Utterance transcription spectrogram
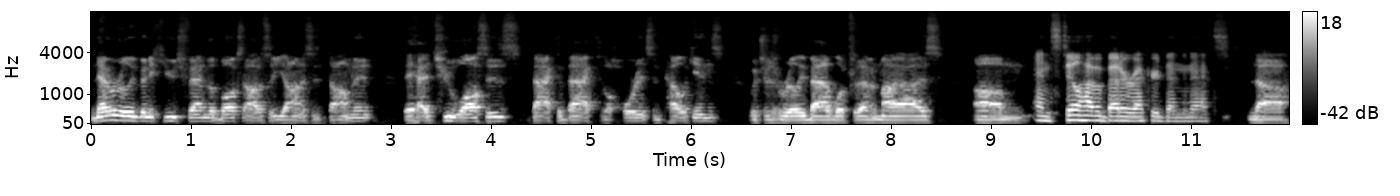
Never really been a huge fan of the Bucks. Obviously, Giannis is dominant. They had two losses back to back to the Hornets and Pelicans which is a really bad look for them in my eyes. Um, and still have a better record than the Nets. Nah,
